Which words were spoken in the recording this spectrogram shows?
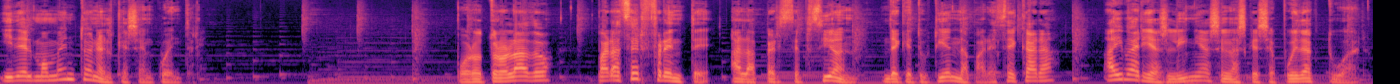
y del momento en el que se encuentre. Por otro lado, para hacer frente a la percepción de que tu tienda parece cara, hay varias líneas en las que se puede actuar.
